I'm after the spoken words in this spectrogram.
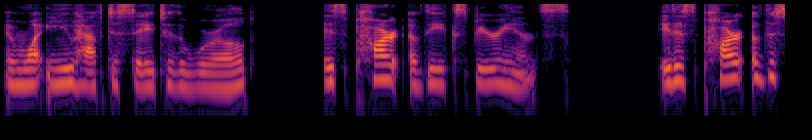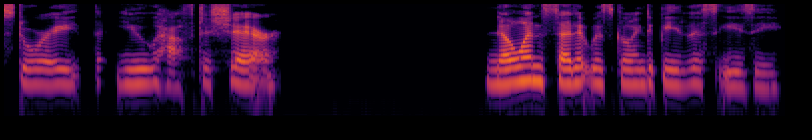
and what you have to say to the world is part of the experience. It is part of the story that you have to share. No one said it was going to be this easy,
